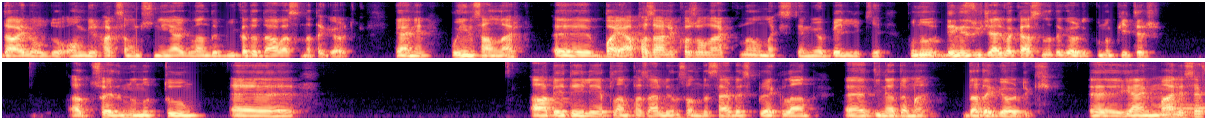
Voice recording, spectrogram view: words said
dahil olduğu 11 hak savunucusunun yargılandığı Büyükada davasında da gördük. Yani bu insanlar e, bayağı pazarlık kozu olarak kullanılmak isteniyor belli ki. Bunu Deniz Yücel vakasında da gördük. Bunu Peter ad soyadını unuttuğum e, ABD ile yapılan pazarlığın sonunda serbest bırakılan e, din adamı da da gördük. E, yani maalesef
